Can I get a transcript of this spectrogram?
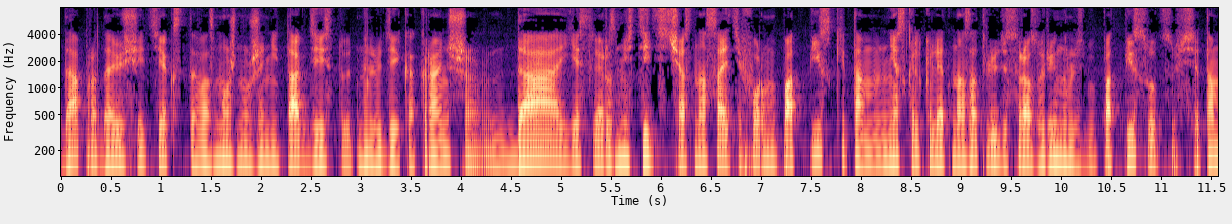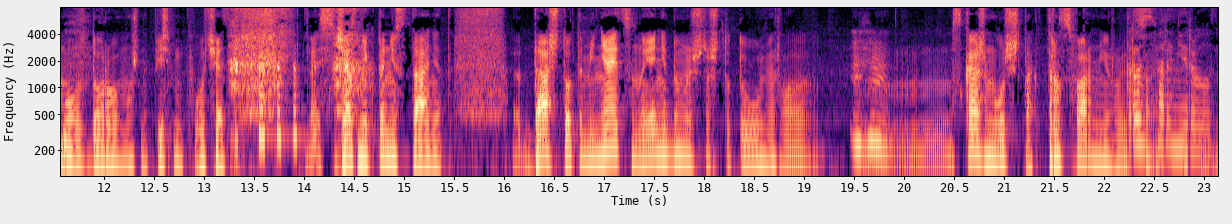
да, продающие тексты, возможно, уже не так действуют на людей, как раньше. Да, если разместить сейчас на сайте форму подписки, там несколько лет назад люди сразу ринулись бы подписываться, все там, о, здорово, можно письма получать. Сейчас никто не станет. Да, что-то меняется, но я не думаю, что что-то умерло. Угу. Скажем лучше так, трансформируется. Трансформировался.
